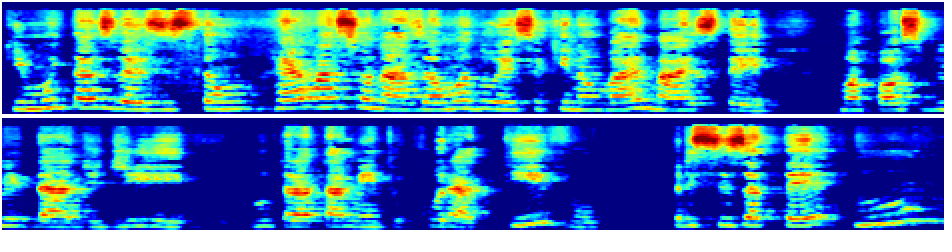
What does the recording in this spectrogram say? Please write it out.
que muitas vezes estão relacionados a uma doença que não vai mais ter uma possibilidade de um tratamento curativo, precisa ter um,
